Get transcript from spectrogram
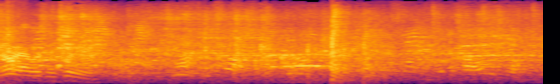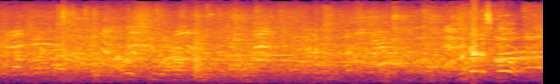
No, that wasn't clear. I will see what happens. Look the score.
